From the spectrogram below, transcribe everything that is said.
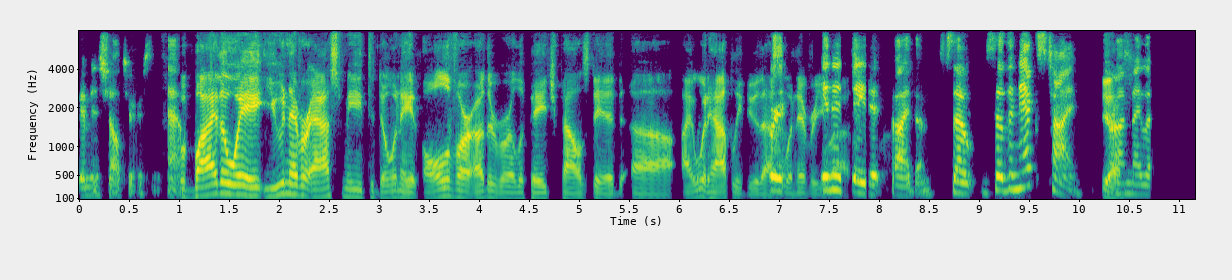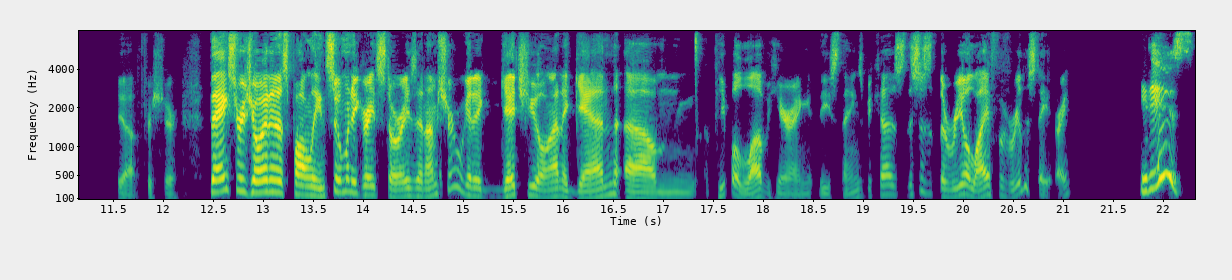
women's shelters. Yeah. Well, by the way, you never asked me to donate. All of our other Royal LePage pals did. Uh, I would happily do that We're whenever you ask. Inundated by them. So so the next time Yes. on my list. Yeah, for sure. Thanks for joining us, Pauline. So many great stories, and I'm sure we're going to get you on again. Um, people love hearing these things because this is the real life of real estate, right? It is.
